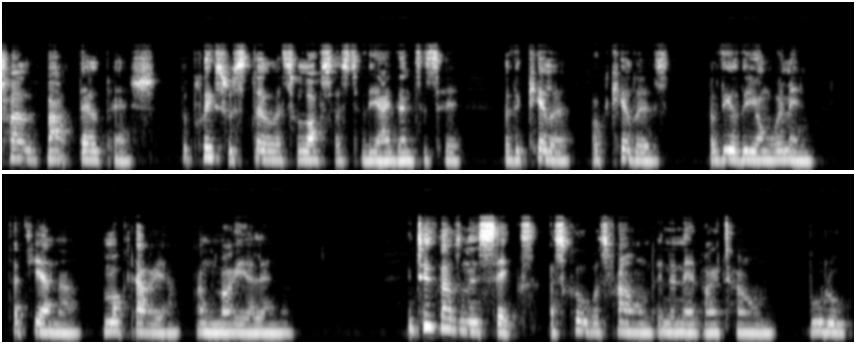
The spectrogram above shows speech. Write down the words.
Trial of Marc Delpech, the police were still at a loss as to the identity of the killer or killers of the other young women, Tatiana, Mokhtaria, and Marie-Hélène. In 2006, a skull was found in a nearby town, Boulou,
